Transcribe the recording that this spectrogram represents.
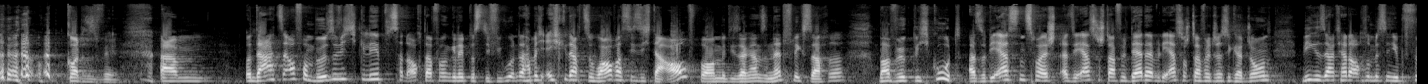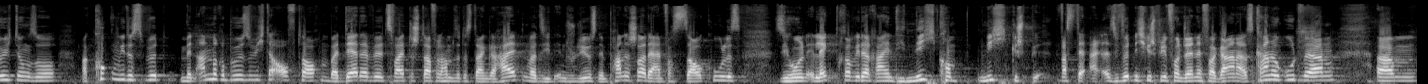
Gottes Willen. Ähm, und da hat sie auch vom Bösewicht gelebt, es hat auch davon gelebt, dass die Figur, und da habe ich echt gedacht, so wow, was die sich da aufbauen mit dieser ganzen Netflix-Sache, war wirklich gut. Also die ersten zwei, also die erste Staffel Daredevil, die erste Staffel Jessica Jones, wie gesagt, ich hatte auch so ein bisschen die Befürchtung, so, mal gucken, wie das wird, wenn andere Bösewichte auftauchen. Bei Daredevil, zweite Staffel, haben sie das dann gehalten, weil sie introducen den Punisher, der einfach sau cool ist. Sie holen Elektra wieder rein, die nicht, kom- nicht gespielt, was der, also sie wird nicht gespielt von Jennifer Garner, es kann nur gut werden. Ähm,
